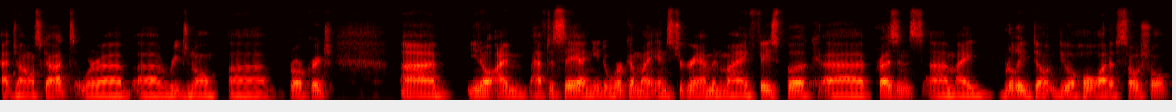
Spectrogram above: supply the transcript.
at John L. Scott. We're a, a regional uh, brokerage. Uh, you know, I'm, I have to say I need to work on my Instagram and my Facebook uh, presence. Um, I really don't do a whole lot of social.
